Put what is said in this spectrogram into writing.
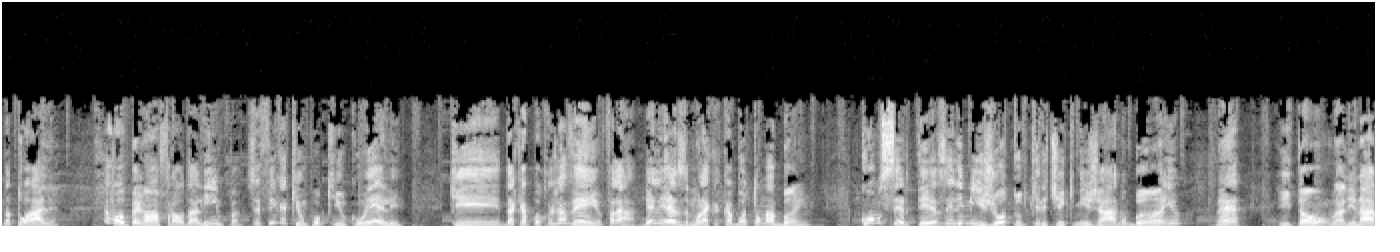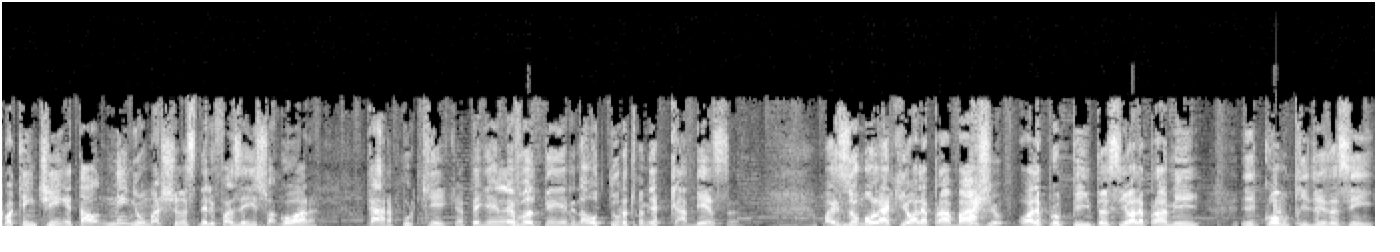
da toalha. Eu vou pegar uma fralda limpa. Você fica aqui um pouquinho com ele, que daqui a pouco eu já venho. Falei, ah, beleza, moleque acabou de tomar banho. Com certeza ele mijou tudo que ele tinha que mijar no banho, né? Então, ali na água quentinha e tal, nenhuma chance dele fazer isso agora. Cara, por quê? cara? Peguei e levantei ele na altura da minha cabeça. Mas o moleque olha pra baixo, olha pro pinto assim, olha pra mim e como que diz assim:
